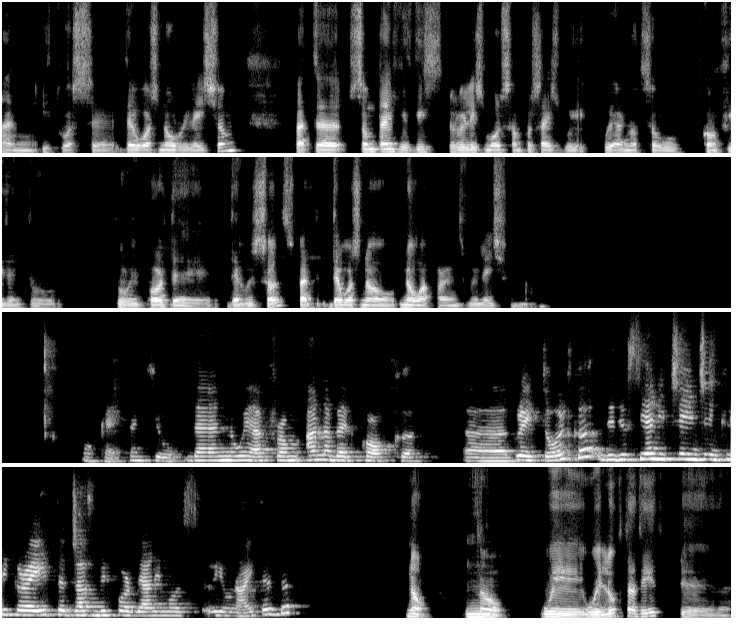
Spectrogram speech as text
and it was uh, there was no relation. But uh, sometimes with this really small sample size, we, we are not so confident to, to report the, the results, but there was no, no apparent relation. Okay, thank you. Then we have from Annabelle Koch, uh, great talk. Did you see any change in click rate just before the animals reunited? No, no. We we looked at it uh,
